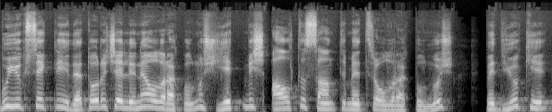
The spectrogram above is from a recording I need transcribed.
bu yüksekliği de Torricelli ne olarak bulmuş? 76 santimetre olarak bulmuş ve diyor ki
